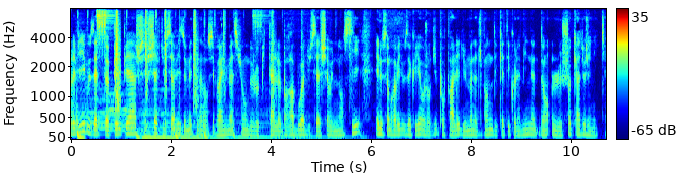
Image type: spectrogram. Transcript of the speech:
Lévy, vous êtes PIPH et chef du service de médecine intensive réanimation de l'hôpital Brabois du CHRU de Nancy et nous sommes ravis de vous accueillir aujourd'hui pour parler du management des catécholamines dans le choc cardiogénique.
